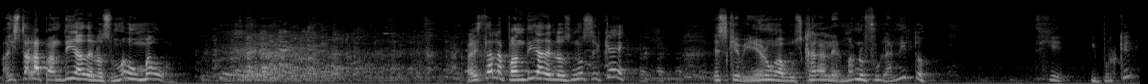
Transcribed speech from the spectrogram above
Ahí está la pandilla de los Mau Mau. Ahí está la pandilla de los no sé qué. Es que vinieron a buscar al hermano fulanito. Dije, ¿y por qué?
